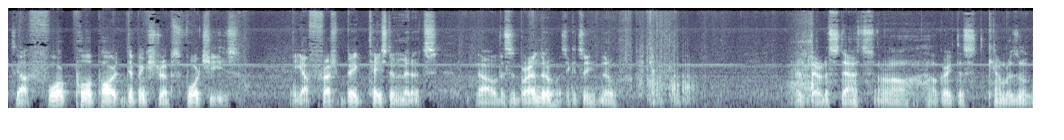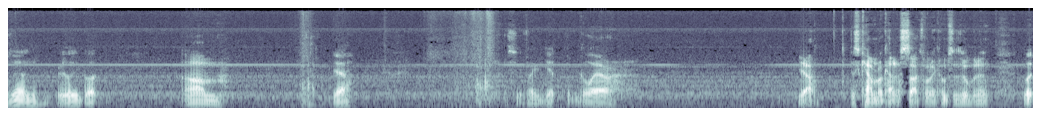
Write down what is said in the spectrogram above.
it's got four pull apart dipping strips, four cheese. You got fresh baked tasting minutes. Now this is brand new, as you can see, new. Are the stats. I don't know how great this camera zooms in, really, but um, yeah. Let's see if I can get the glare. Yeah, this camera kind of sucks when it comes to zooming in, but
